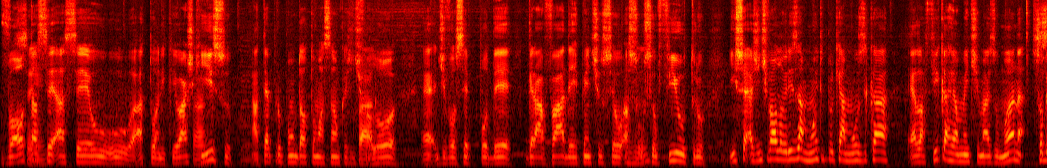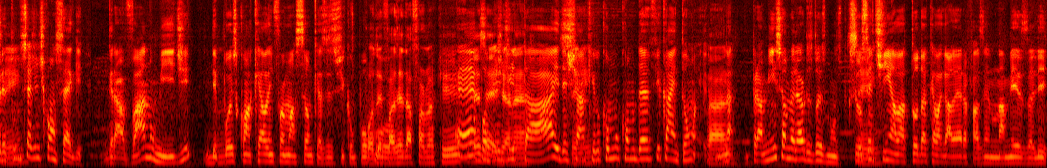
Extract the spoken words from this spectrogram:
volta a Sim. ser, a, ser o, o- a tônica. Eu acho que isso, até pro ponto da automação que a gente Tá. falou, é, de você poder gravar de repente o seu, Uhum. o seu filtro. Isso a gente valoriza muito porque a música ela fica realmente mais humana, sobretudo Sim. Uhum. se a gente consegue gravar no MIDI e depois com aquela informação que às vezes fica um pouco Poder fazer da forma que é, deseja, poder né? editar e deixar Sim. aquilo como, como deve ficar. Então, Claro. na, pra mim, isso é o melhor dos dois mundos. Porque se Sim. você tinha lá toda aquela galera fazendo na mesa ali,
